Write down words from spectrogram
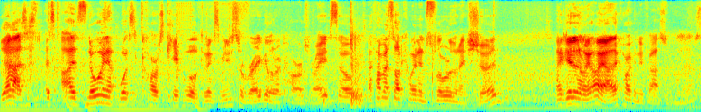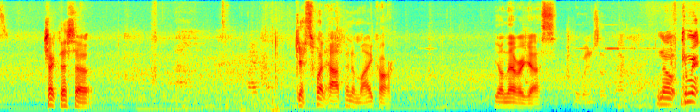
Yeah, it's just it's, it's knowing what the car's capable of doing. Cause I'm used to regular cars, right? So I find myself coming in slower than I should. I get in, I'm like, oh yeah, that car can do faster than this. Check this out. Guess what happened to my car? You'll never guess. The windshield cracker. No, come here.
